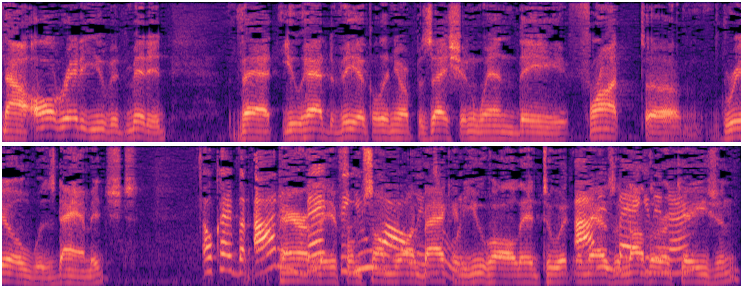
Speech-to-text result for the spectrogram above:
Now, already you've admitted that you had the vehicle in your possession when the front um grill was damaged, Okay, but I didn't apparently back the from someone backing the U-Haul into it, and I there's didn't bag it another occasion.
